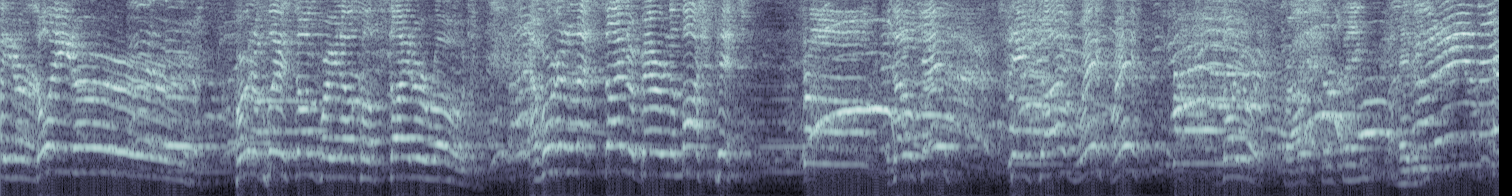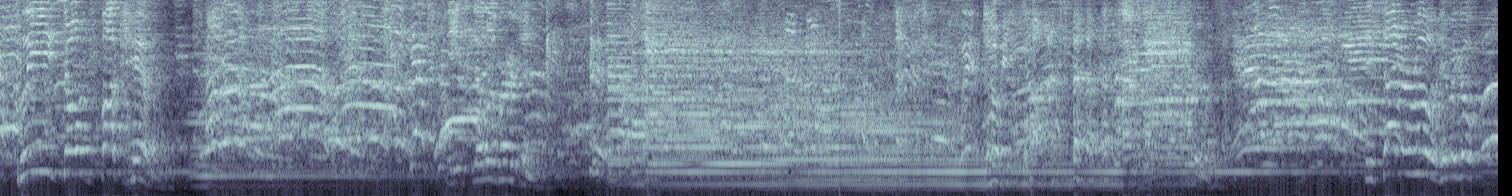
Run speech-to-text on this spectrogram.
Cider. Cider. We're gonna play a song for you now called Cider Road, and we're gonna let Cider bear in the mosh pit. Is that okay? Stage dive. Wait, wait. It's all yours. Crowd surfing. Maybe. Please don't fuck him. He's still a virgin. No, he's not. Actually, it's not true. See, Cider Road. Here we go.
